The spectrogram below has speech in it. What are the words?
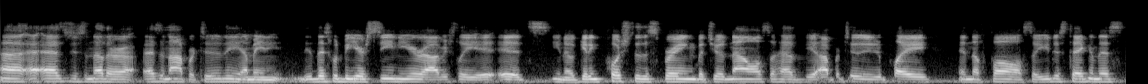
uh, as just another uh, as an opportunity? I mean, this would be your senior. Obviously, it, it's you know getting pushed to the spring, but you'll now also have the opportunity to play in the fall. So you're just taking this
